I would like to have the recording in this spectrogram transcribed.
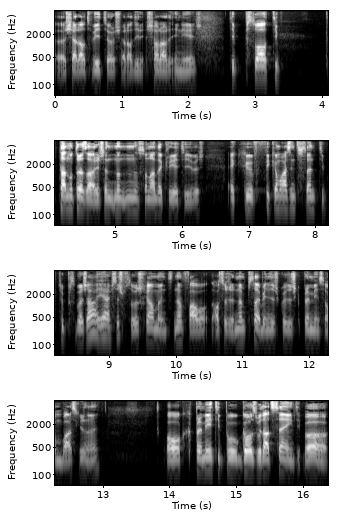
uh, shout out Vitor, shout out, Ini- shout out Inês, tipo, pessoal tipo, que está noutras áreas, não, não são nada criativas, é que fica mais interessante tipo, tu percebes, ah, yeah, estas pessoas realmente não falam, ou seja, não percebem as coisas que para mim são básicas, não é? Ou que para mim, tipo, goes without saying, tipo, oh,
